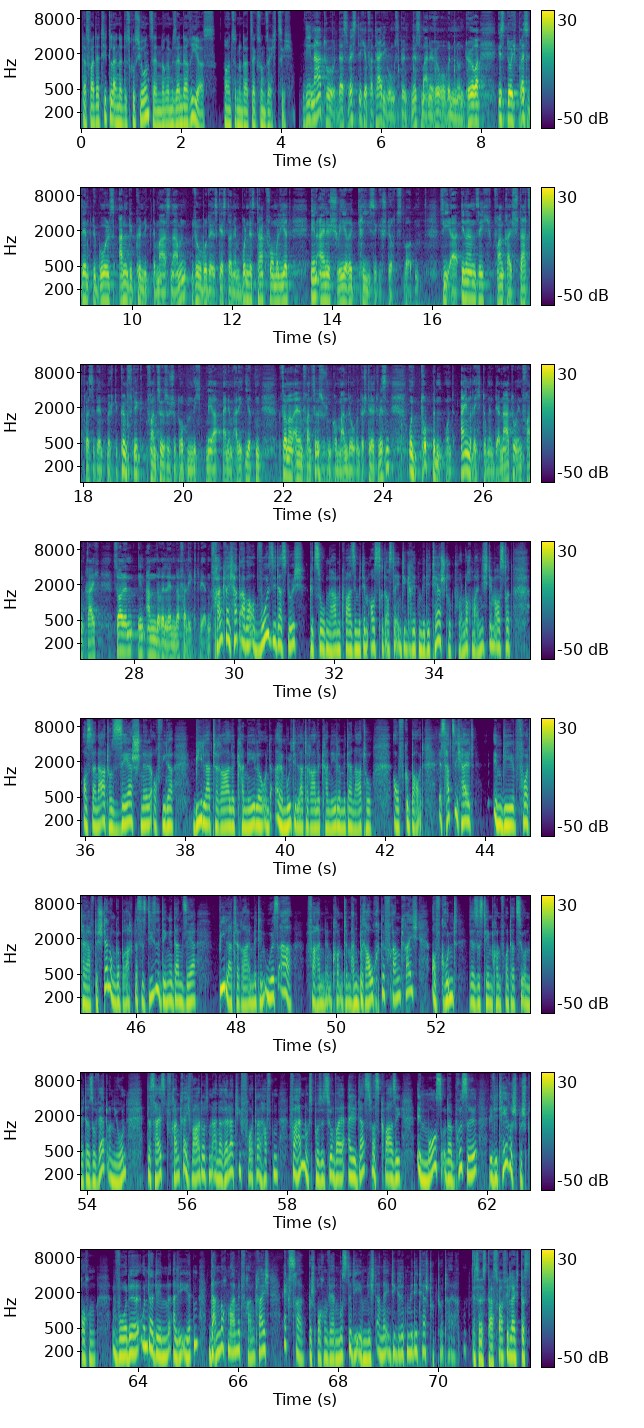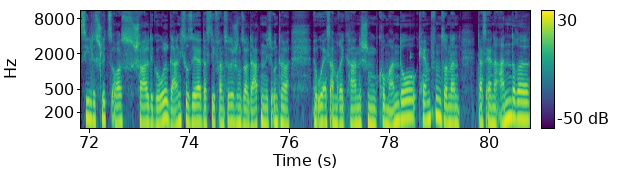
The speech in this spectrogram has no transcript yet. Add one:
Das war der Titel einer Diskussionssendung im Sender Rias 1966. Die NATO, das westliche Verteidigungsbündnis, meine Hörerinnen und Hörer, ist durch Präsident de Gaulles angekündigte Maßnahmen, so wurde es gestern im Bundestag formuliert, in eine schwere Krise gestürzt worden. Sie erinnern sich, Frankreichs Staatspräsident möchte künftig französische Truppen nicht mehr einem Alliierten, sondern einem französischen Kommando unterstellt wissen und Truppen und Einrichtungen der NATO in Frankreich sollen in andere Länder verlegt werden. Frankreich hat aber, obwohl sie das durchgezogen haben, quasi mit dem Austritt aus der integrierten Militärstruktur, nochmal nicht dem Austritt aus der NATO, sehr schnell auch wieder bilaterale Kanäle und äh, multilaterale Kanäle mit der NATO aufgebaut. Es hat sich halt in die vorteilhafte Stellung gebracht, dass es diese Dinge dann sehr bilateral mit den USA verhandeln konnte. Man brauchte Frankreich aufgrund der Systemkonfrontation mit der Sowjetunion. Das heißt, Frankreich war dort in einer relativ vorteilhaften Verhandlungsposition, weil all das, was quasi in Mons oder Brüssel militärisch besprochen wurde unter den Alliierten, dann nochmal mit Frankreich extra besprochen werden musste, die eben nicht an der integrierten Militärstruktur teilhatten. Das heißt, das war vielleicht das Ziel des Schlitzohrs Charles de Gaulle, gar nicht so sehr, dass die französischen Soldaten nicht unter US-amerikanischem Kommando kämpfen, sondern sondern dass er eine andere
